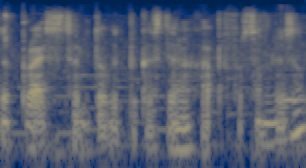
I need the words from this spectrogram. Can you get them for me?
the price a little bit because they're unhappy for some reason.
